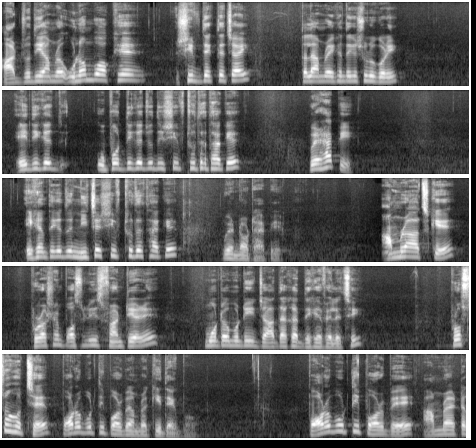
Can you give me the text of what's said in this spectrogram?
আর যদি আমরা উলম্ব অক্ষে শিফট দেখতে চাই, তাহলে আমরা এখান থেকে শুরু করি। এইদিকে উপর দিকে যদি শিফট হতে থাকে উই আর হ্যাপি এখান থেকে যদি নিচে শিফট হতে থাকে উই আর নট হ্যাপি আমরা আজকে প্রোডাকশন পসিবিলিটিস ফ্রন্টিয়ারে মোটামুটি যা দেখার দেখে ফেলেছি। প্রশ্ন হচ্ছে, পরবর্তী পর্বে আমরা কি দেখব? পরবর্তী পর্বে আমরা একটা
